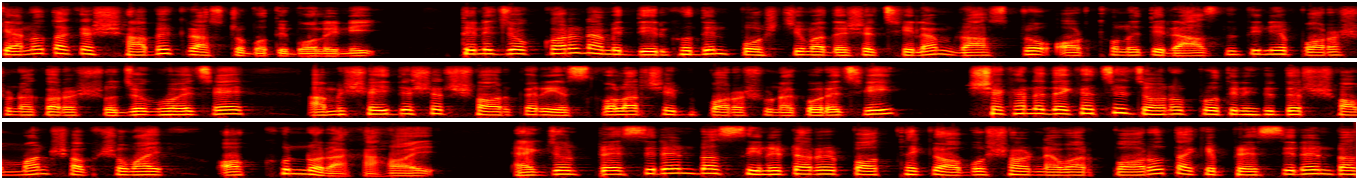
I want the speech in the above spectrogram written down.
কেন তাকে সাবেক রাষ্ট্রপতি বলিনি? তিনি যোগ করেন, আমি দীর্ঘদিন পশ্চিমা দেশে ছিলাম, রাষ্ট্র, অর্থনীতি, রাজনীতি নিয়ে পড়াশোনা করার সুযোগ হয়েছে, আমি সেই দেশের সরকারি স্কলারশিপ পড়াশোনা করেছি সেখানে দেখেছি জনপ্রতিনিধিদের সম্মান সবসময় অক্ষুণ্ণ রাখা হয়। একজন প্রেসিডেন্ট বা সিনেটরের পদ থেকে অবসর নেওয়ার পরও তাকে প্রেসিডেন্ট বা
